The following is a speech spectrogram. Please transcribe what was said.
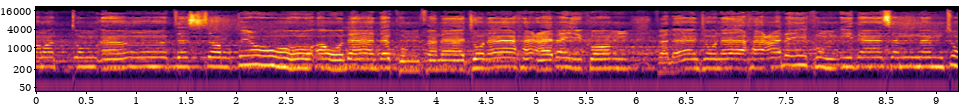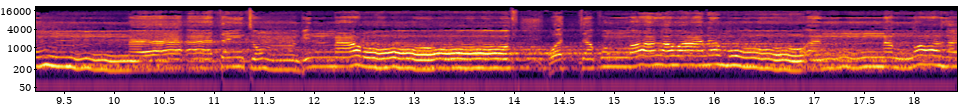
أردتم أن تسترضعوا أولادكم فلا جناح عليكم فلا جناح عليكم إذا سلمتم ما آتيتم بالمعروف. واتقوا الله واعلموا أن الله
